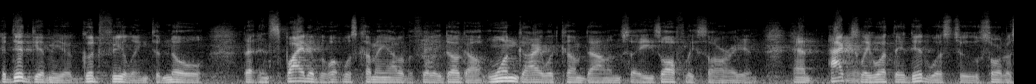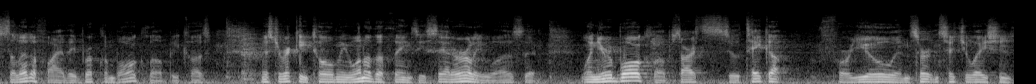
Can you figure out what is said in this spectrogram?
it did give me a good feeling to know that in spite of what was coming out of the Philly dugout, one guy would come down and say he's awfully sorry. And, and actually, what they did was to sort of solidify the Brooklyn Ball Club because Mr. Rickey told me one of the things he said early was that when your ball club starts to take up for you in certain situations,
